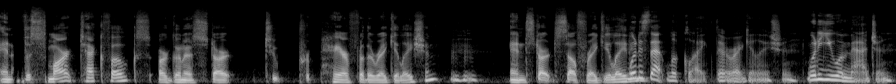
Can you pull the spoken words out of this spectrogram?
And the smart tech folks are going to start to prepare for the regulation mm-hmm. And start self-regulating. Mm-hmm. What does that look like? The regulation. What do you imagine?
